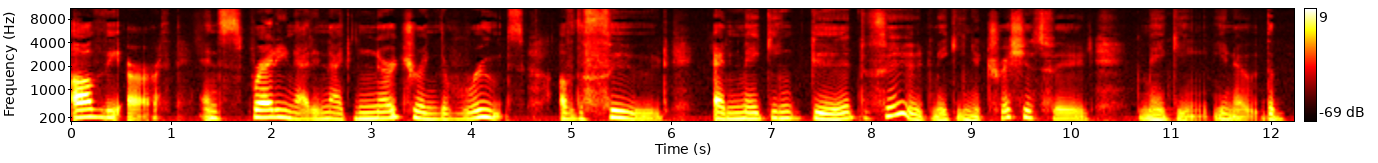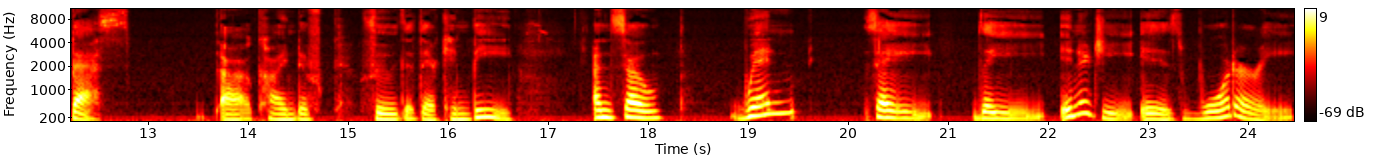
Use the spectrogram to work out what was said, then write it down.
of the earth and spreading that and like nurturing the roots of the food and making good food, making nutritious food, making, you know, the best uh, kind of food that there can be. And so when, say, the energy is watery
